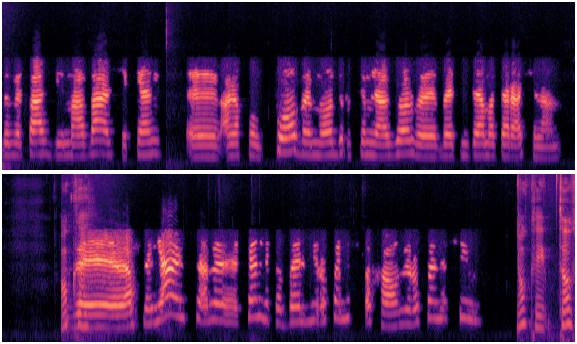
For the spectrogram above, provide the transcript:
במרפאת גיל מעבר, שכן אה, אנחנו פה ומאוד רוצים לעזור, ובעצם זו המטרה שלנו. אוקיי. Okay. והפניה אפשר כן לקבל מרופא משפחה או מרופא נשים. אוקיי, okay, טוב,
